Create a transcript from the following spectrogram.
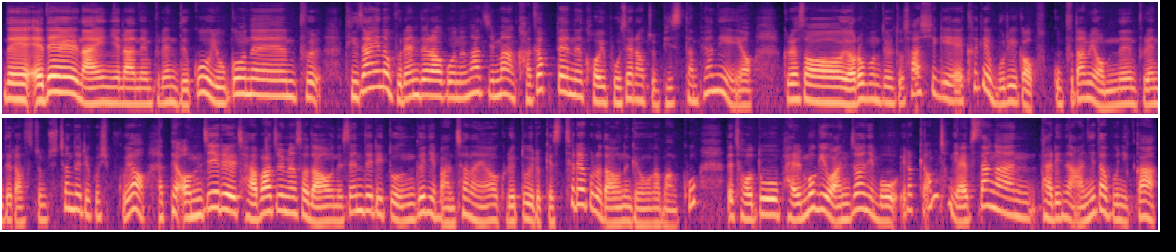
근데 에델 나인이라는 브랜드고 요거는 브- 디자이너 브랜드라고는 하지만 가격대는 거의 보세랑 좀 비슷한 편이에요. 그래서 여러분들도 사시기에 크게 무리가 없고 부담이 없는 브랜드라서 좀 추천드리고 싶고요. 앞에 엄지를 잡아주면서 나오는 샌들이 또 은근히 많잖아요. 그리고 또 이렇게 스트랩으로 나오는 경우가 많고 근데 저도 발목이 완전 히 뭐 이렇게 엄청 얇상한 다리는 아니다 보니까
